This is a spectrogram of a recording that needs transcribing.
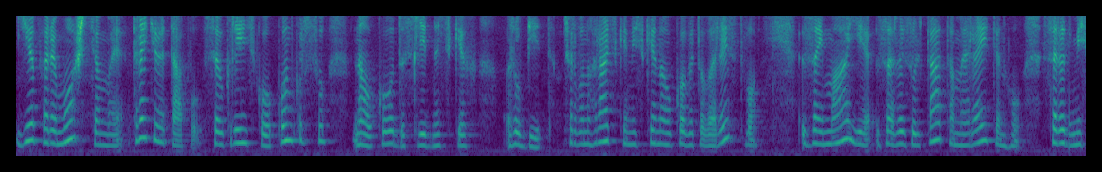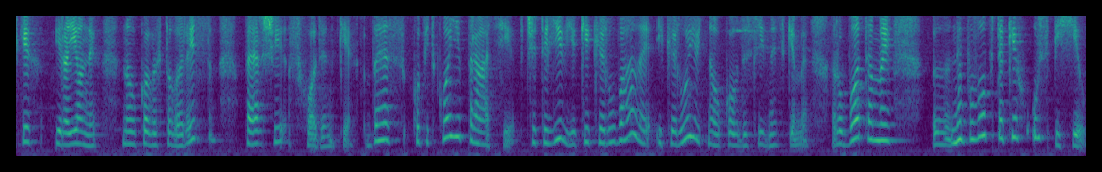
є переможцями третього етапу всеукраїнського конкурсу науково-дослідницьких робіт. Червоноградське міське наукове товариство займає за результатами рейтингу серед міських і районних наукових товариств перші сходинки. Без копіткої праці вчителів, які керували і керують науково-дослідницькими роботами, е, не було б таких успіхів,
